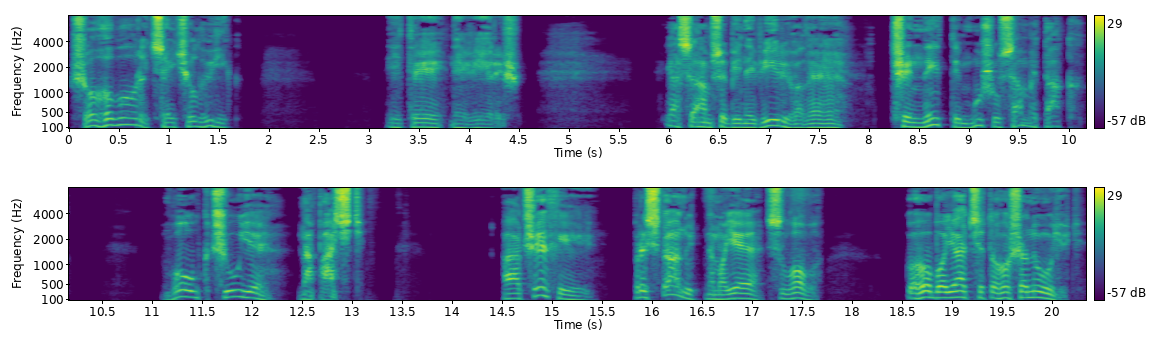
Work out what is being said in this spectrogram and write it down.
Що говорить цей чоловік? І ти не віриш. Я сам собі не вірю, але чинити мушу саме так. Вовк чує напасть. А чехи пристануть на моє слово. Кого бояться, того шанують.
